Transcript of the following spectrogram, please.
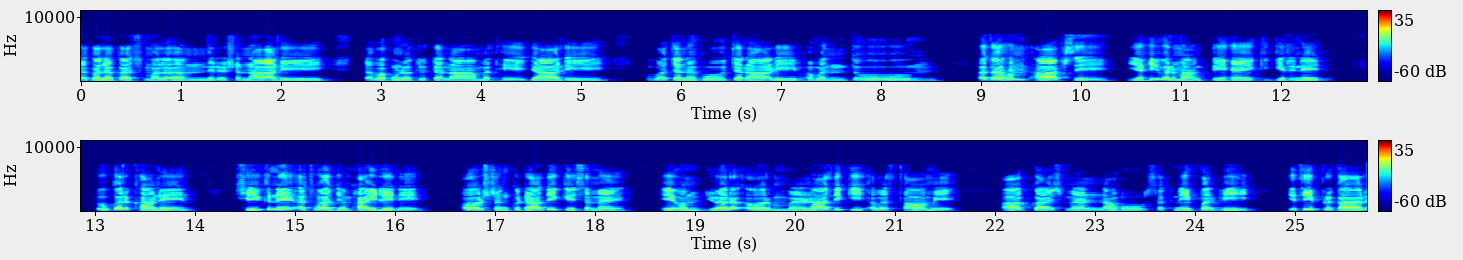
सकल कस्मल निरसनानि तव जाली वचन गोचराणी भवंतु अतः हम आपसे यही वर मांगते हैं कि गिरने, ठोकर खाने, छींकने अथवा जम्हाई लेने और संकटादि के समय एवं ज्वर और मरणादि की अवस्थाओं में आपका स्मरण न हो सकने पर भी किसी प्रकार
